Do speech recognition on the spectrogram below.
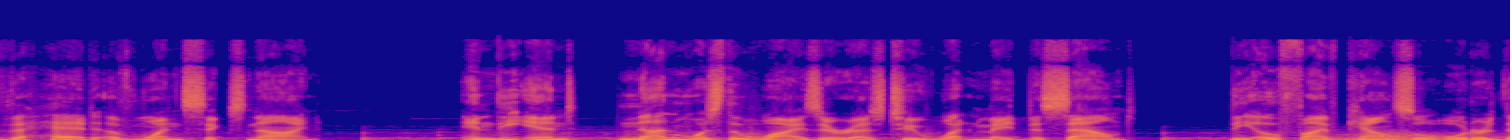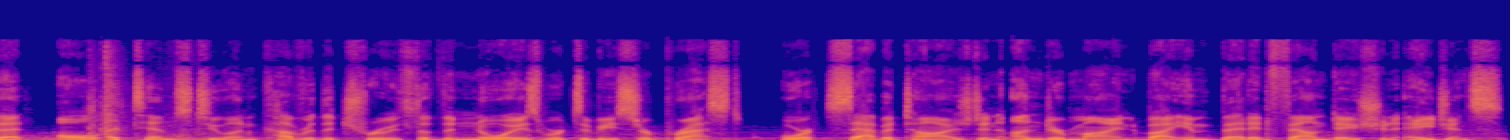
the head of 169. In the end, none was the wiser as to what made the sound. The O5 Council ordered that all attempts to uncover the truth of the noise were to be suppressed, or sabotaged and undermined by embedded Foundation agents.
